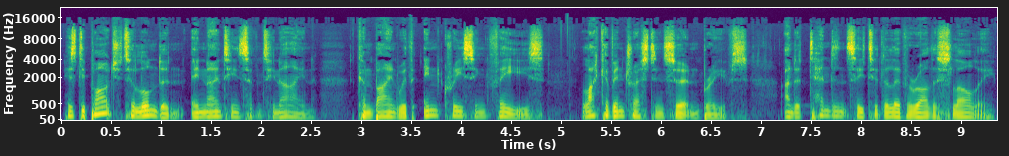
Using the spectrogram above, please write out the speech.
His departure to London in 1979, combined with increasing fees, lack of interest in certain briefs, and a tendency to deliver rather slowly,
